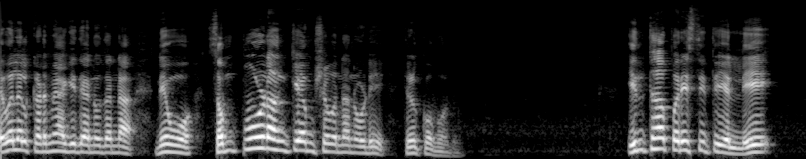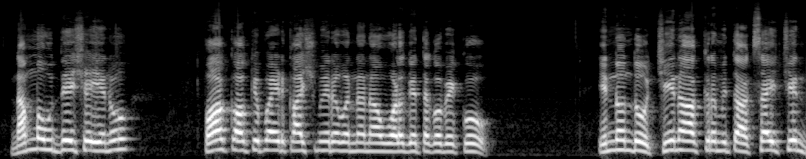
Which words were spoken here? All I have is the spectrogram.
ಲೆವೆಲಲ್ಲಿ ಕಡಿಮೆ ಆಗಿದೆ ಅನ್ನೋದನ್ನು ನೀವು ಸಂಪೂರ್ಣ ಅಂಕಿಅಂಶವನ್ನು ನೋಡಿ ತಿಳ್ಕೋಬೋದು. ಇಂಥ ಪರಿಸ್ಥಿತಿಯಲ್ಲಿ ನಮ್ಮ ಉದ್ದೇಶ ಏನು? ಪಾಕ್ ಆಕ್ಯುಪೈಡ್ ಕಾಶ್ಮೀರವನ್ನು ನಾವು ಒಳಗೆ ತಗೋಬೇಕು. ಇನ್ನೊಂದು ಚೀನಾ ಆಕ್ರಮಿತ ಅಕ್ಸಾಯ್ ಚಿನ್,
